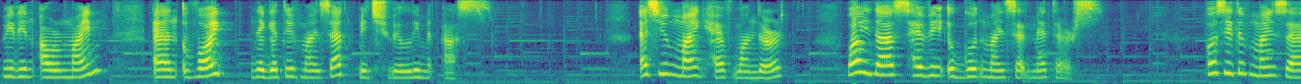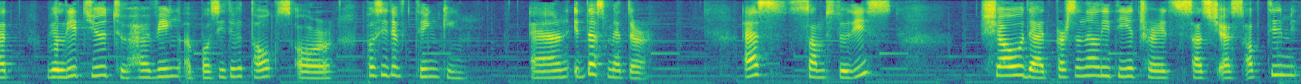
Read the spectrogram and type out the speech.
within our mind and avoid negative mindset which will limit us. As you might have wondered, why does having a good mindset matters? Positive mindset will lead you to having a positive thoughts or positive thinking. And it does matter. As some studies show that personality traits such as optim-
